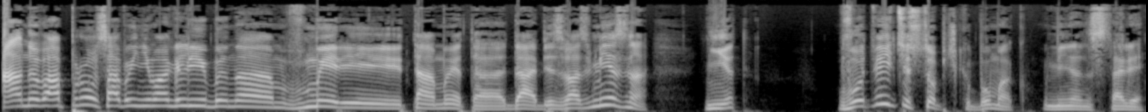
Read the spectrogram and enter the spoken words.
А на вопрос, а вы не могли бы нам в мэрии там это, да, безвозмездно? Нет. Вот видите стопочка бумаг у меня на столе?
